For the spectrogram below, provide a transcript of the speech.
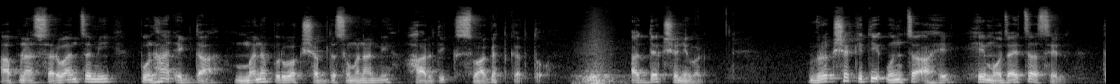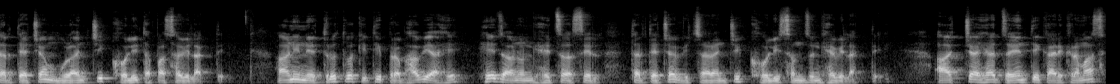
आपणा सर्वांचं मी पुन्हा एकदा मनपूर्वक शब्दसुमनांनी हार्दिक स्वागत करतो. अध्यक्ष निवड. वृक्ष किती उंच आहे हे मोजायचं असेल तर त्याच्या मुळांची खोली तपासावी लागते. आणि नेतृत्व किती प्रभावी आहे हे जाणून घ्यायचं असेल तर त्याच्या विचारांची खोली समजून घ्यावी लागते. आजच्या ह्या जयंती कार्यक्रमास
